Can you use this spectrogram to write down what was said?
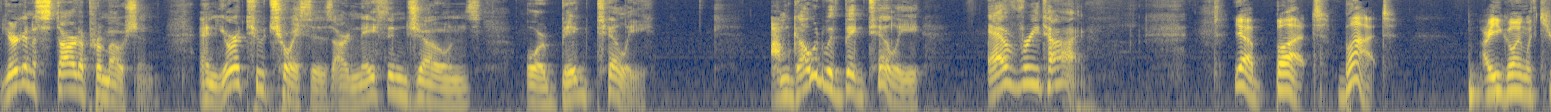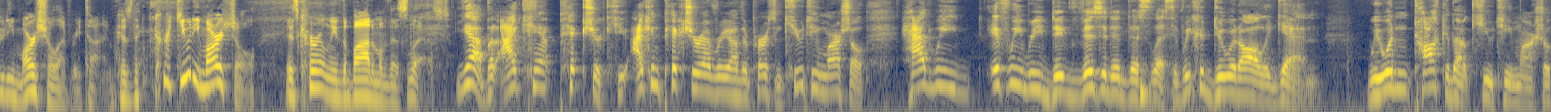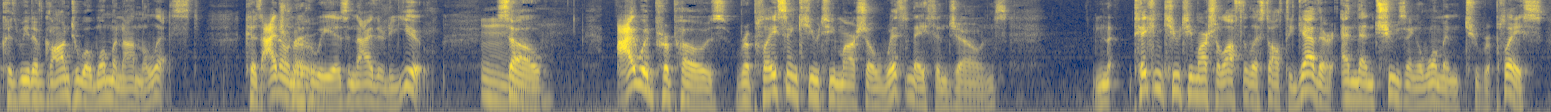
you're going to start a promotion, and your two choices are Nathan Jones or Big Tilly. I'm going with Big Tilly every time. Yeah, but but are you going with QT Marshall every time? Because the QT Marshall is currently the bottom of this list. Yeah, but I can't picture Q. I can picture every other person. QT Marshall. Had we, if we revisited this list, if we could do it all again, we wouldn't talk about QT Marshall because we'd have gone to a woman on the list. Because I don't know who he is, and neither do you. Mm. So, I would propose replacing QT Marshall with Nathan Jones, n- taking QT Marshall off the list altogether, and then choosing a woman to replace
